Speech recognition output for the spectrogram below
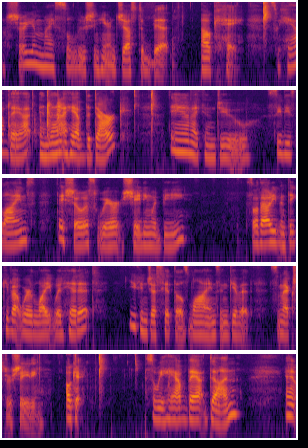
I'll show you my solution here in just a bit. Okay, so we have that and then I have the dark and I can do see these lines they show us where shading would be. So without even thinking about where light would hit it, you can just hit those lines and give it some extra shading. Okay, so we have that done. And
